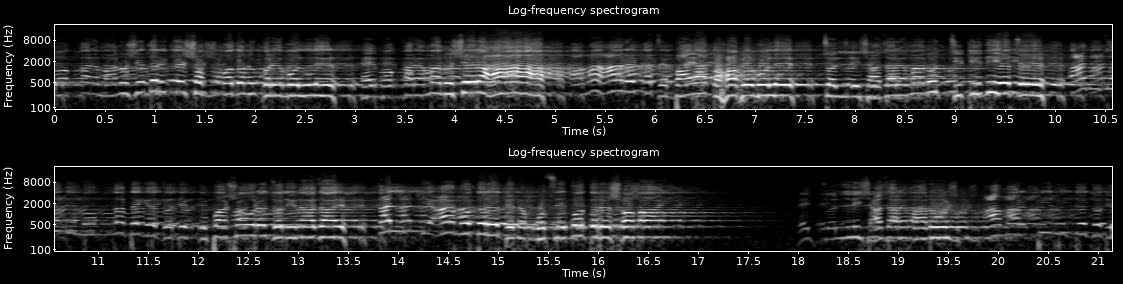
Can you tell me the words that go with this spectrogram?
মক্কার মানুষদেরকে সম্বোধন করে বললেন এই মক্কার মানুষেরা, আমার কাছে বায়াত হবে বলে চল্লিশ হাজার মানুষ চিঠি দিয়েছে। আমি যদি মক্কা থেকে যদি কুপা শহরে যদি না যায় কালকে আমতের দিন মুসিবতের সময় এই চল্লিশ হাজার মানুষ আমার বিরুদ্ধে যদি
